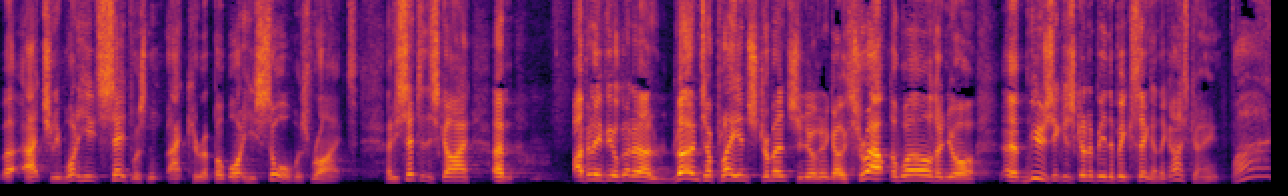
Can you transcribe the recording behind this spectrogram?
well, actually, what he said wasn't accurate, but what he saw was right. And he said to this guy, um, I believe you're going to learn to play instruments and you're going to go throughout the world and your uh, music is going to be the big thing. And the guy's going, What?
